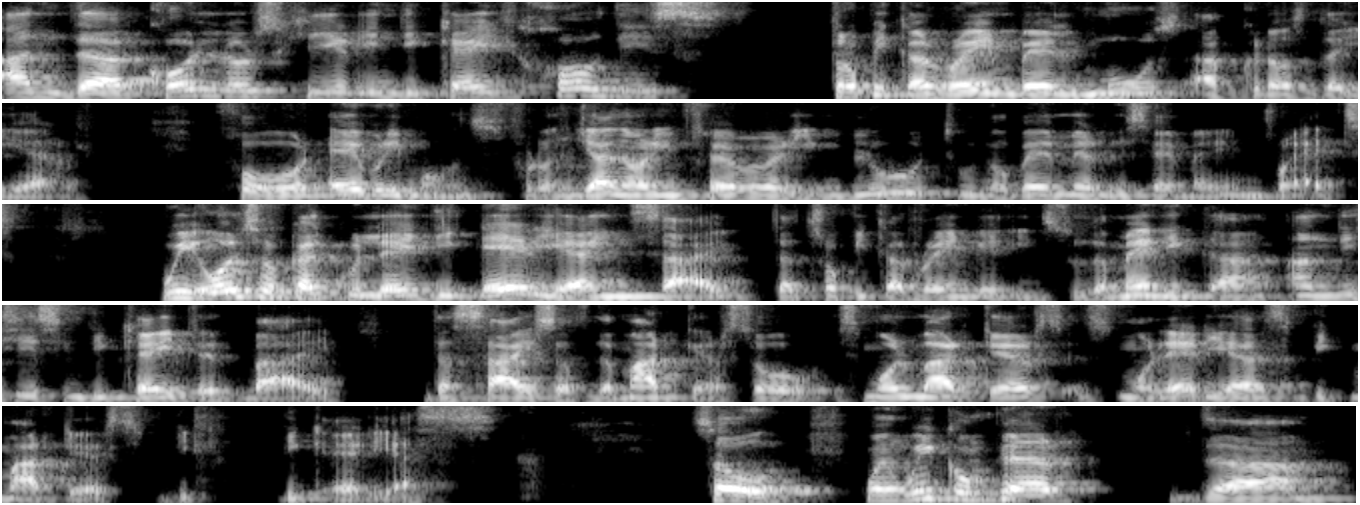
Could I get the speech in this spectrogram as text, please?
And the colors here indicate how this tropical rain belt moves across the year for every month, from January and February in blue to November, December in red. We also calculate the area inside the tropical rain belt in South America, and this is indicated by the size of the marker. So small markers, small areas, big markers, big, big areas. So when we compare the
